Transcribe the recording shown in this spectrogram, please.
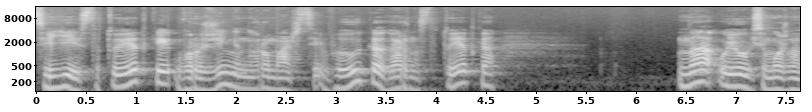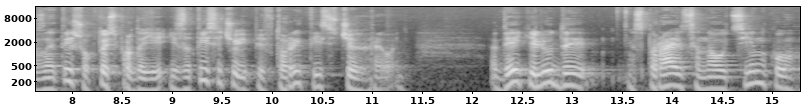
цієї статуетки ворожіння на ромашці. Велика, гарна статуетка. На OLX можна знайти, що хтось продає і за тисячу, і півтори тисячі гривень. Деякі люди спираються на оцінку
